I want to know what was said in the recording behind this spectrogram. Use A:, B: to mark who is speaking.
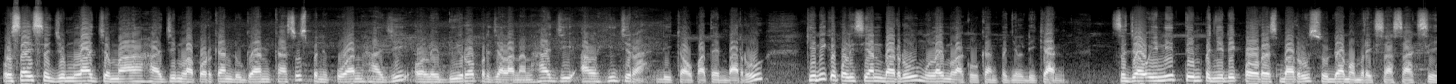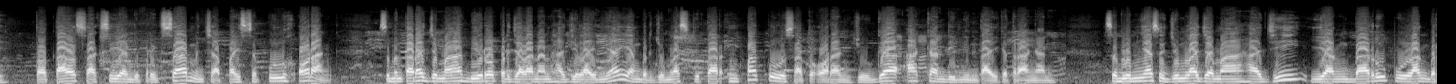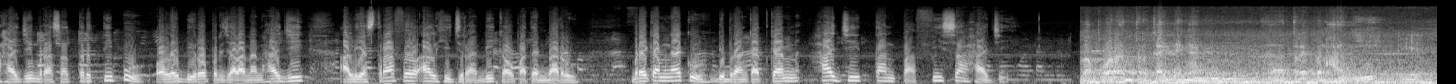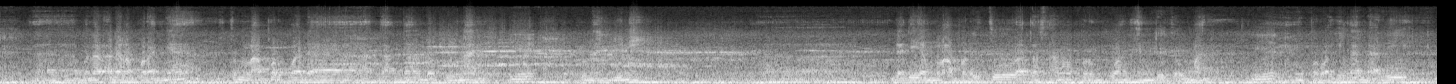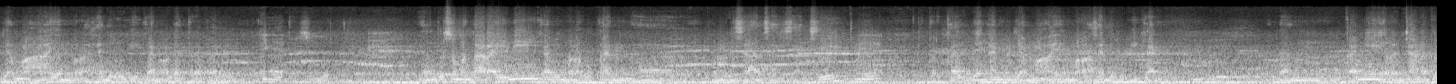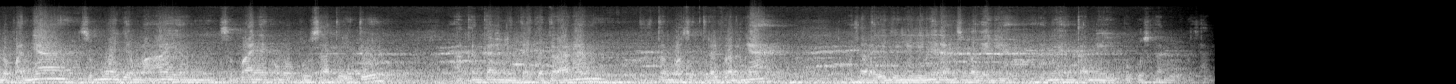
A: Usai sejumlah jemaah haji melaporkan dugaan kasus penipuan haji oleh Biro Perjalanan Haji Al-Hijrah di Kabupaten Baru, kini kepolisian Baru mulai melakukan penyelidikan. Sejauh ini tim penyidik Polres Baru sudah memeriksa saksi. Total saksi yang diperiksa mencapai 10 orang. Sementara jemaah Biro Perjalanan Haji lainnya yang berjumlah sekitar 41 orang juga akan dimintai keterangan. Sebelumnya sejumlah jamaah haji yang baru pulang berhaji merasa tertipu oleh Biro Perjalanan Haji alias Travel Al-Hijrah di Kabupaten Baru. Mereka mengaku diberangkatkan haji tanpa visa haji.
B: Laporan terkait dengan uh, travel haji, uh, benar ada laporannya, itu melapor pada tanggal 26, 26 Juni. Uh, jadi yang melapor itu perempuan Hendrika Umar yeah. ini perwakilan dari jamaah yang merasa dirugikan oleh travel yeah. tersebut. Yang untuk sementara ini kami melakukan uh, pemeriksaan saksi-saksi yeah. terkait dengan jamaah yang merasa dirugikan dan kami rencana ke depannya semua jamaah yang sebanyak 41 itu akan kami minta keterangan termasuk travelnya masalah izin-izinnya dan sebagainya ini yang kami fokuskan dulu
